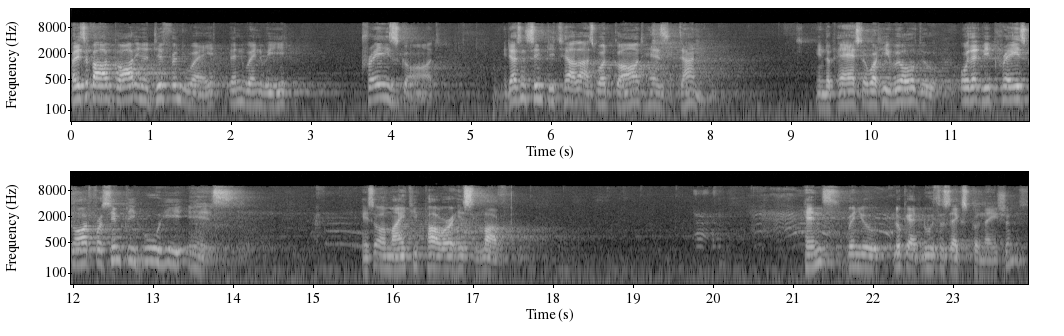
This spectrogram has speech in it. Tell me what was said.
But it's about God in a different way than when we praise God. It doesn't simply tell us what God has done in the past or what he will do, or that we praise God for simply who he is his almighty power, his love. Hence, when you look at Luther's explanations,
